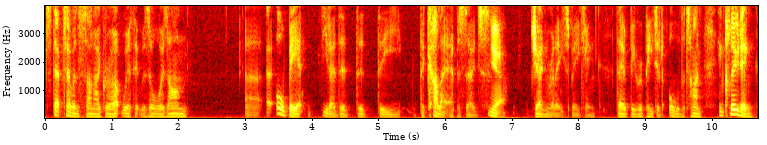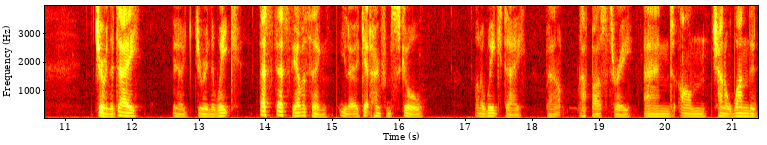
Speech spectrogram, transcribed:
Steptoe and Son, I grew up with. It was always on, uh, albeit you know the the the the color episodes. Yeah. Generally speaking, they would be repeated all the time, including during the day, you know, during the week. That's that's the other thing. You know, get home from school on a weekday about half past three, and on Channel One, there'd,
